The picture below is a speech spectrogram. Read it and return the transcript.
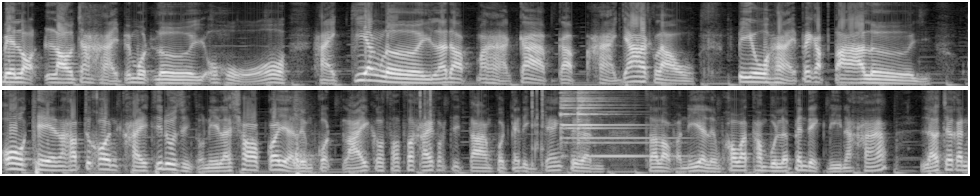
เบลลอดเราจะหายไปหมดเลย โอ้โห หายเกลี้ยงเลย ระดับมหากราบกับหายากเรา ปิวหายไปกับตาเลย โอเคนะครับทุกคนใครที่ดูสิ่งตรงนี้และชอบก็อย่าลืมกดไลค์กด subscribe กดติดตามกดกระดิ่งแจ้งเตือนสำหรับวันนี้อย่าลืมเข้าวัดทำบุญและเป็นเด็กดีนะครับ แล้วเจอกัน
